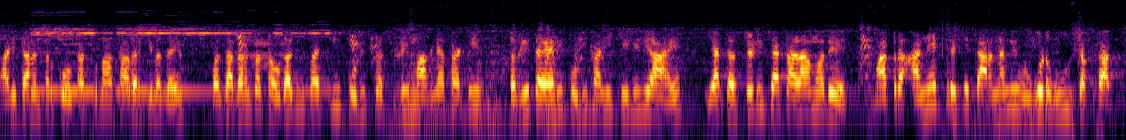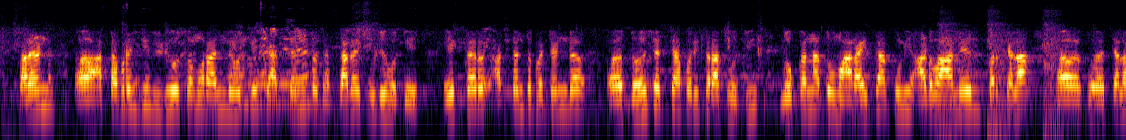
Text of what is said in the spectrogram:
आणि त्यानंतर कोर्टात पुन्हा सादर केलं जाईल. पण साधारणतः चौदा दिवसाची पोलीस कस्टडी मागण्यासाठी सगळी तयारी पोलिसांनी केलेली आहे. या कस्टडीच्या काळामध्ये मात्र अनेक त्याचे कारनामे उघड होऊ शकतात. कारण आतापर्यंत जे व्हिडिओ समोर आलेले होते ते अत्यंत धक्कादायक व्हिडिओ होते. एक तर अत्यंत प्रचंड दहशत त्या परिसरात होती. लोकांना तो मारायचा कुणी आडवा आलेल तर त्याला त्याला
